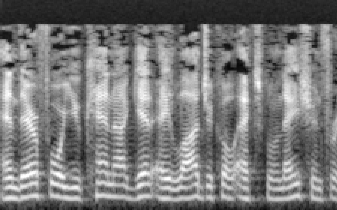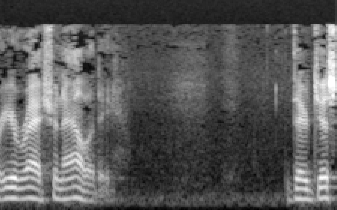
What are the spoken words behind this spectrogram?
and therefore you cannot get a logical explanation for irrationality. They're just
